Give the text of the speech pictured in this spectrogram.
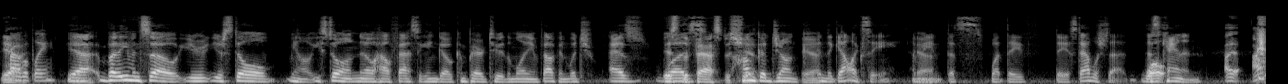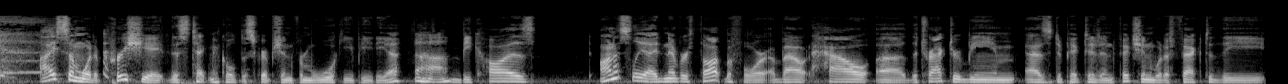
Yeah. probably. Yeah, but even so, you're you're still you know you still don't know how fast it can go compared to the Millennium Falcon, which as Is was the fastest hunk ship. of junk Yeah. in the galaxy. I Yeah. mean, that's what they've they established that. That's Well, canon. I, I, I somewhat appreciate this technical description from Wookieepedia Uh-huh. because honestly, I'd never thought before about how uh, the tractor beam, as depicted in fiction, would affect the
